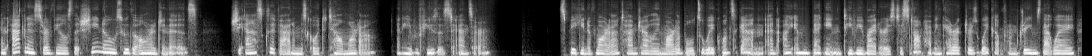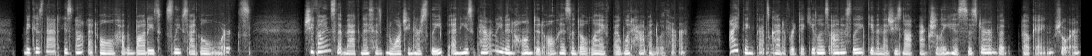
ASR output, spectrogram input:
And Agnes reveals that she knows who the origin is. She asks if Adam is going to tell Marta, and he refuses to answer. Speaking of Marta, time-traveling Marta bolts awake once again, and I am begging TV writers to stop having characters wake up from dreams that way, because that is not at all how the body's sleep cycle works. She finds that Magnus has been watching her sleep, and he's apparently been haunted all his adult life by what happened with her. I think that's kind of ridiculous, honestly, given that she's not actually his sister, but okay, sure.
